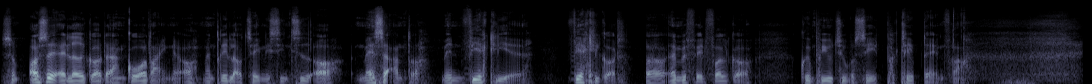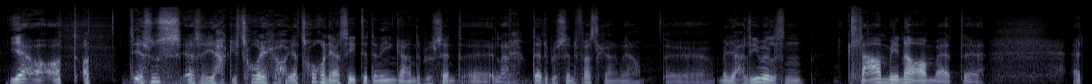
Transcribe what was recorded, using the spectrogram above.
som også er lavet godt af Angora-drengene og Mandrill-aftalen i sin tid, og en masse andre. Men virkelig, øh, virkelig godt, og anbefale folk at gå ind på YouTube og se et par klip derinde fra. Ja, og, og, og jeg synes, altså, jeg, jeg, tror, jeg, jeg tror jeg har set det den ene gang, det blev sendt, øh, eller da det blev sendt første gang der. Øh, men jeg har alligevel sådan klare minder om, at, øh, at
